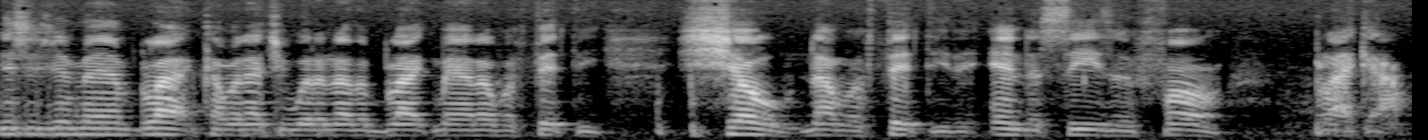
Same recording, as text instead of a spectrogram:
This is your man, Black, coming at you with another Black Man Over 50. Show number 50, the end of season four. Blackout.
